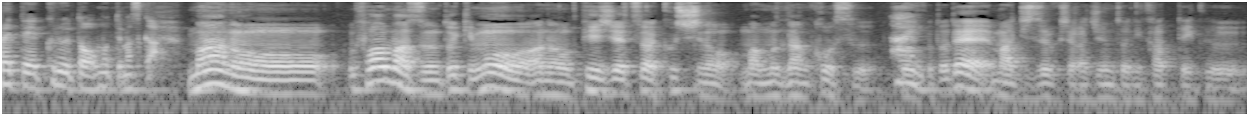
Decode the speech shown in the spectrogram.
れてくると思ってますか？まああのファーマーズの時もあの PGA ツアー屈指の、まあ、無難コースということで、まあ、実力者が順当に勝っていく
